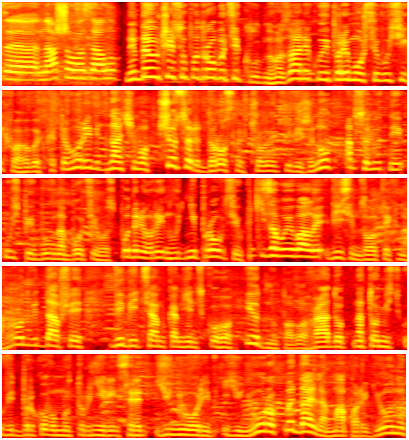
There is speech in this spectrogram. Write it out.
з нашого залу. Не вдаючись у подробиці клубного заліку і переможців усіх вагових категорій, відзначимо, що серед дорослих чоловіків і жінок абсолютний успіх був на боці господарів рингу дніпровців, які завоювали вісім золотих нагород, віддавши дві бійцям Кам'янського і одну Павлограду. Натомість у відбірковому турнірі серед юніорів і юніорок медальна мапа регіону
